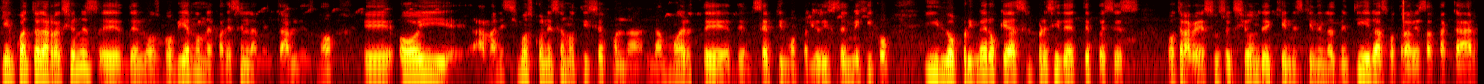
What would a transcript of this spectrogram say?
Y en cuanto a las reacciones eh, de los gobiernos, me parecen lamentables, ¿no? Eh, hoy amanecimos con esa noticia, con la, la, muerte del séptimo periodista en México, y lo primero que hace el presidente, pues es otra vez su sección de quienes tienen las mentiras, otra vez atacar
